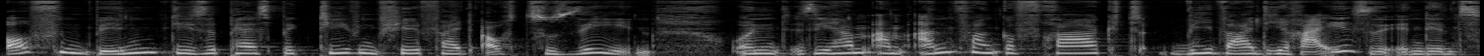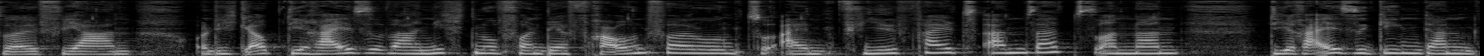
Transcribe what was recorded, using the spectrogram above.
offen bin, diese Perspektivenvielfalt auch zu sehen. Und Sie haben am Anfang gefragt, wie war die Reise in den zwölf Jahren? Und ich glaube, die Reise war nicht nur von der Frauenförderung zu einem Vielfaltsansatz, sondern die Reise ging dann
